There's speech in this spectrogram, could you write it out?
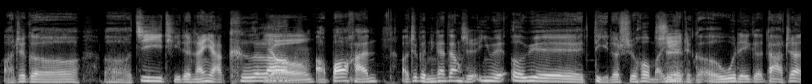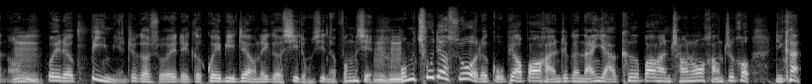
啊这个呃记忆体的南亚科啦，啊，包含啊这个你看当时因为二月底的时候嘛，因为整个俄乌的一个大战啊，嗯、为了避免这个所谓的一个规避这样的一个系统性的风险，嗯、我们出掉所有的股票，包含这个南亚科，包含长荣行之后，你看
